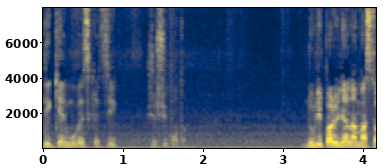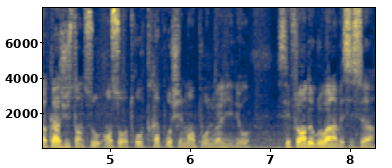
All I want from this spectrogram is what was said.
dès qu'il y a une mauvaise critique, je suis content. N'oublie pas le lien de la masterclass juste en dessous. On se retrouve très prochainement pour une nouvelle vidéo. C'est Florent de Global Investisseur.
